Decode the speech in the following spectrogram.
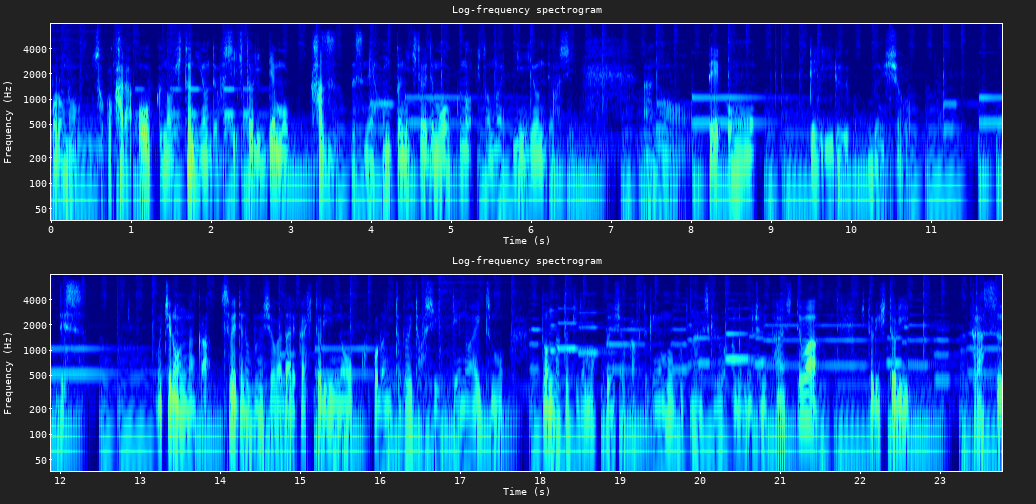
心の底から多くの人に読んでほしい。一人でも数ですね。本当に一人でも多くの人のに読んでほしい。あの、って思っている文章です。もちろんなんか全ての文章が誰か一人の心に届いてほしいっていうのはいつもどんな時でも文章を書く時に思うことなんですけど、あの文章に関しては一人一人プラス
